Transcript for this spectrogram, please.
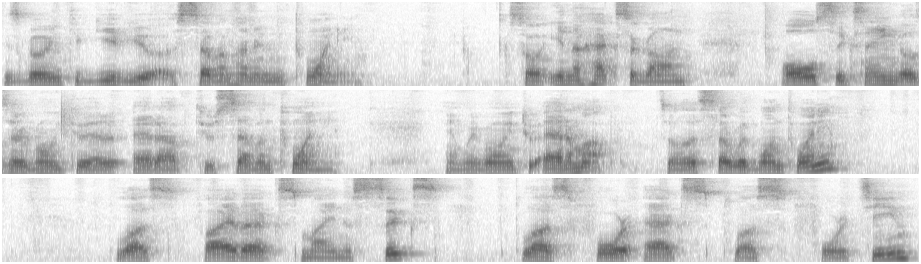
is going to give you 720. So in a hexagon, all six angles are going to add up to 720 and we're going to add them up. So let's start with 120 plus 5x minus 6 plus 4x plus 14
